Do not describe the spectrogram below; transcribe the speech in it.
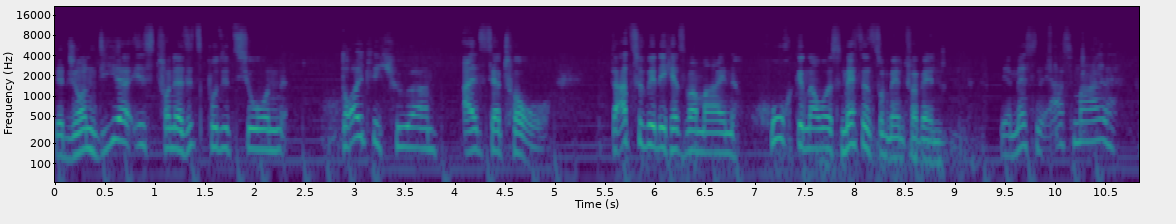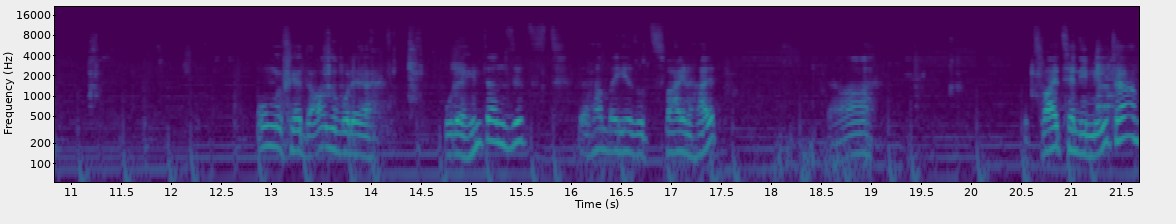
Der John Deere ist von der Sitzposition deutlich höher als der Toro. Dazu werde ich jetzt mal mein hochgenaues Messinstrument verwenden. Wir messen erstmal ungefähr da, so wo der, wo der Hintern sitzt. Da haben wir hier so zweieinhalb. Ja, so zwei Zentimeter.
